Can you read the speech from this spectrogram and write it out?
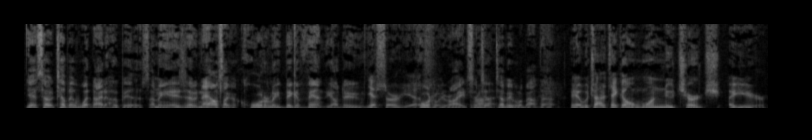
Yeah. So tell me what Night of Hope is. I mean, is it, now it's like a quarterly big event y'all do. Yes, sir. Yes, Quarterly, right? So t- tell people about that. Yeah, we try to take on one new church a year.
